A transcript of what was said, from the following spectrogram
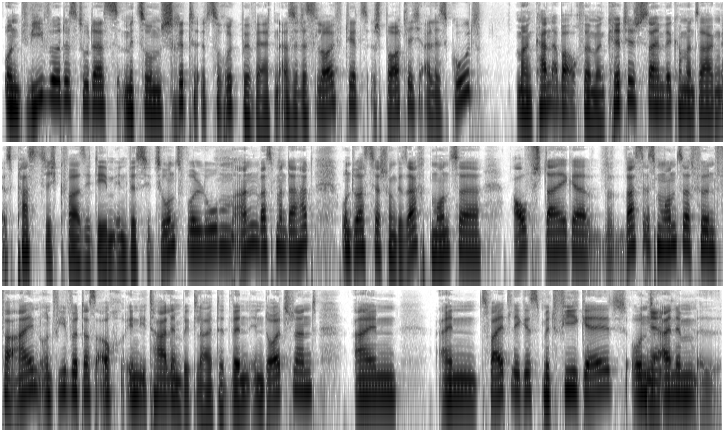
Und wie würdest du das mit so einem Schritt zurückbewerten? Also das läuft jetzt sportlich alles gut. Man kann aber auch, wenn man kritisch sein will, kann man sagen, es passt sich quasi dem Investitionsvolumen an, was man da hat. Und du hast ja schon gesagt, Monza Aufsteiger. Was ist Monza für ein Verein und wie wird das auch in Italien begleitet? Wenn in Deutschland ein ein Zweitligist mit viel Geld und ja. einem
